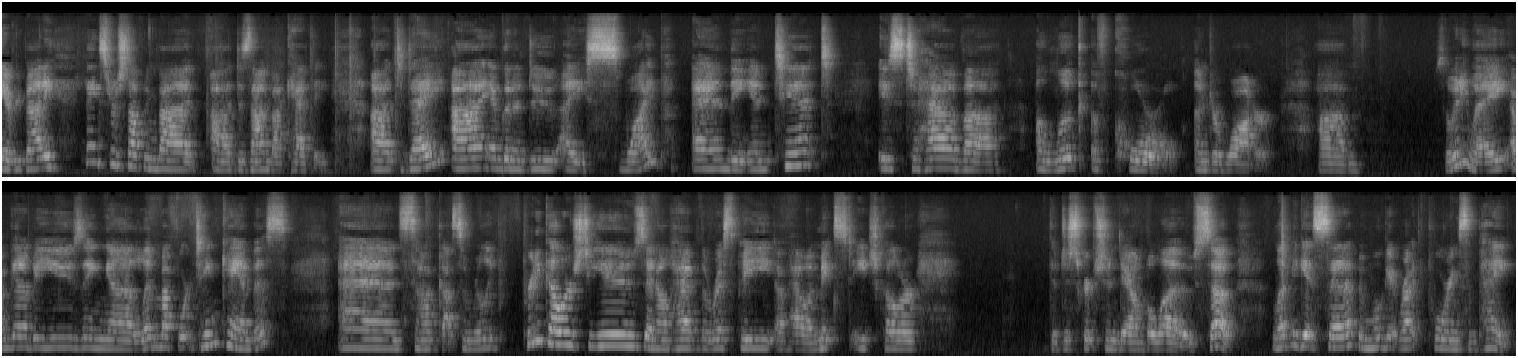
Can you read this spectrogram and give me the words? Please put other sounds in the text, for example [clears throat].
Hey everybody, thanks for stopping by uh, Designed by Kathy. Uh, today I am going to do a swipe and the intent is to have a, a look of coral underwater. Um, so anyway, I'm going to be using uh, 11 by 14 canvas and so I've got some really pretty colors to use and I'll have the recipe of how I mixed each color, the description down below. So let me get set up and we'll get right to pouring some paint.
